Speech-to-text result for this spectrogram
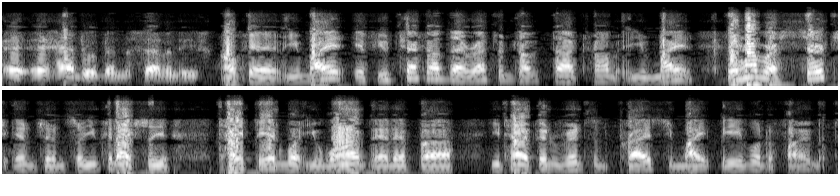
it, it had to have been the 70s. Okay, you might if you check out that retrojunk.com, you might they have a search engine so you can actually type in what you want, and if uh, you type in Vincent Price, you might be able to find it.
